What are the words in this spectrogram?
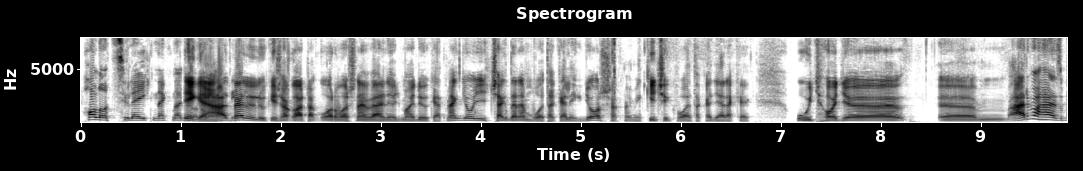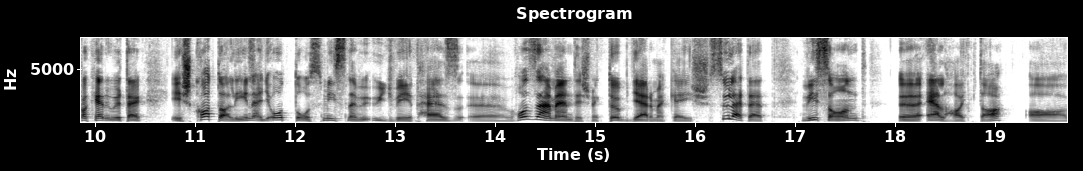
Halott szüleiknek nagyon Igen, hát romantik. belőlük is akartak orvos nevelni, hogy majd őket meggyógyítsák, de nem voltak elég gyorsak, mert még kicsik voltak a gyerekek. Úgyhogy ö, ö, árvaházba kerültek, és Katalin egy Otto Smith nevű ügyvédhez ö, hozzáment, és még több gyermeke is született, viszont ö, elhagyta a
